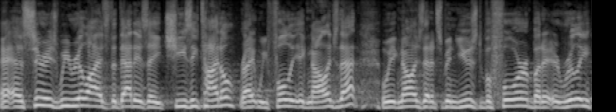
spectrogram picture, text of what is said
A, a series, we realize that that is a cheesy title, right? We fully acknowledge that. We acknowledge that it's been used before, but it, it really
